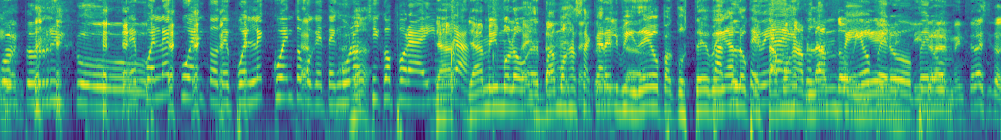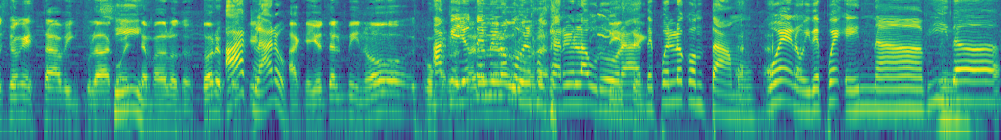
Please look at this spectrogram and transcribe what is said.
Puerto Rico. Después les cuento, después les cuento, porque tengo unos chicos por ahí. Ya, mira. ya mismo lo, vamos a sacar el video para que usted vea lo que estamos hablando. Feo, pero, Literalmente la situación está vinculada con el tema de los doctores. Ah, claro. Aquello terminó como Aquello terminó con el Rosario de la Aurora. Después lo contamos. Bueno, y después en Navidad.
